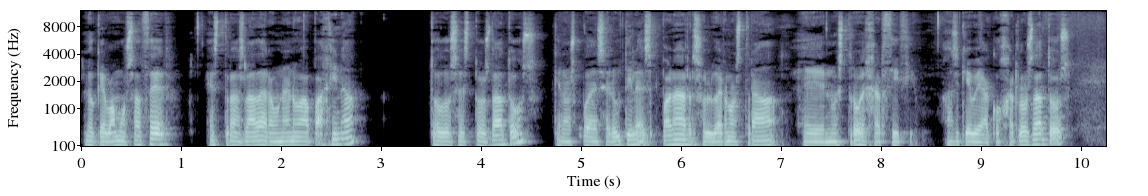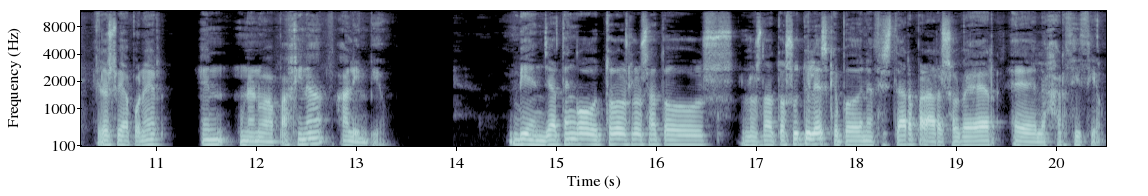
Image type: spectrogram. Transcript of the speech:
Lo que vamos a hacer es trasladar a una nueva página todos estos datos que nos pueden ser útiles para resolver nuestra, eh, nuestro ejercicio. Así que voy a coger los datos y los voy a poner en una nueva página a limpio. Bien, ya tengo todos los datos, los datos útiles que puedo necesitar para resolver eh, el ejercicio.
